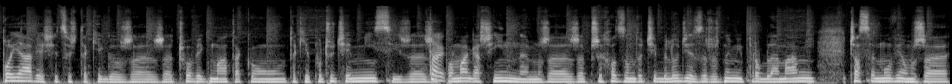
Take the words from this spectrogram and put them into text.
pojawia się coś takiego, że, że człowiek ma taką, takie poczucie misji, że, że tak. pomagasz innym, że, że przychodzą do ciebie ludzie z różnymi problemami. Czasem mówią, że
